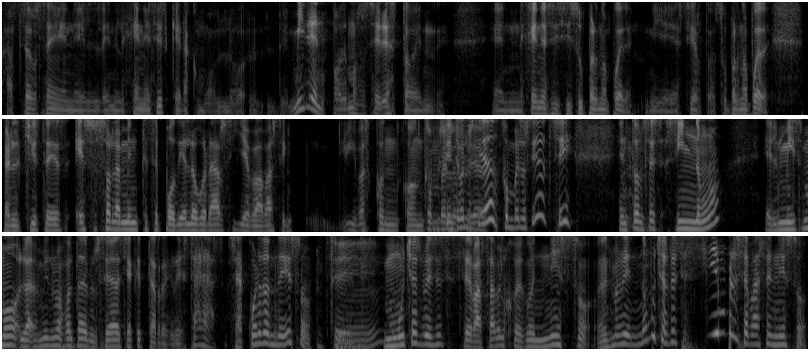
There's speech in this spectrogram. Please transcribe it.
hacerse en el, en el Genesis, que era como lo de, miren, podemos hacer esto en, en Genesis y Super no puede. Y es cierto, Super no puede. Pero el chiste es, eso solamente se podía lograr si llevabas, en- ibas con, con, Con suficiente velocidad. velocidad. Con velocidad, sí. Entonces, si no, el mismo, la misma falta de velocidad hacía que te regresaras. ¿Se acuerdan de eso? Sí. Muchas veces se basaba el juego en eso. Es más bien, no muchas veces, siempre se basa en eso.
